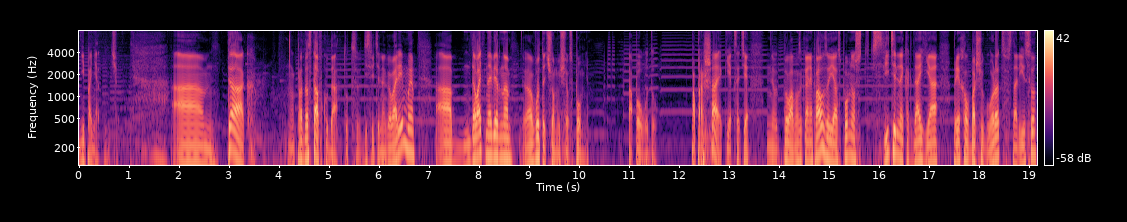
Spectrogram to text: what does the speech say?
Непонятно ничего. Ам, так. про доставку, да, тут действительно говорим мы. А, давайте, наверное, вот о чем еще вспомним по поводу попрошаек. Я, кстати, была музыкальная пауза, я вспомнил, что действительно, когда я приехал в большой город, в столицу,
